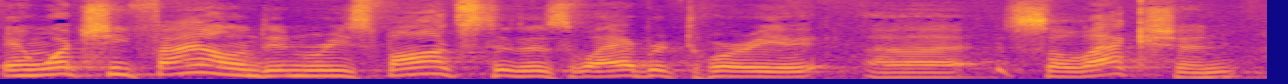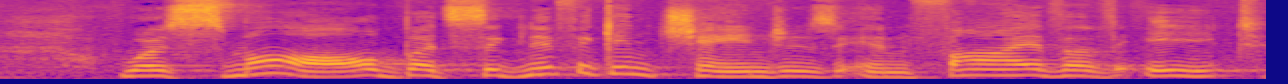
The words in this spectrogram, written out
And what she found in response to this laboratory uh, selection was small but significant changes in five of eight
